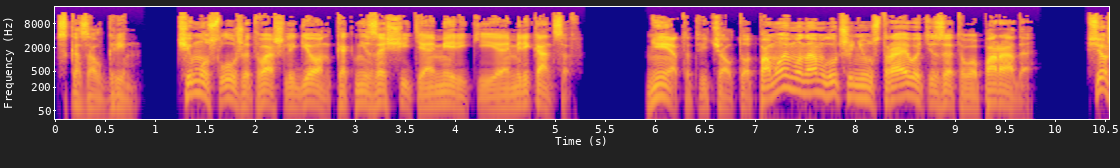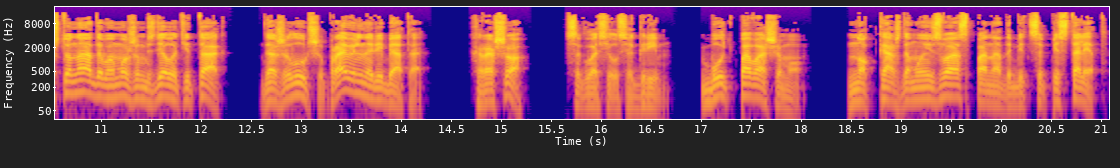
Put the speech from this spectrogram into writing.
сказал Грим. Чему служит ваш легион, как не защите Америки и американцев? Нет, отвечал тот. По-моему, нам лучше не устраивать из этого парада. Все, что надо, мы можем сделать и так, даже лучше. Правильно, ребята? Хорошо, согласился Грим. Будь по-вашему. Но каждому из вас понадобится пистолет.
